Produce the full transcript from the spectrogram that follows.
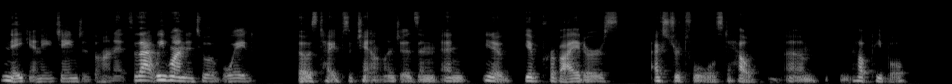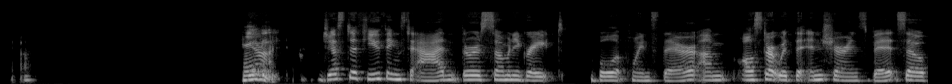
make any changes on it. So that we wanted to avoid those types of challenges and and you know give providers extra tools to help um, help people yeah yeah, just a few things to add. There are so many great bullet points there. Um, I'll start with the insurance bit. So,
